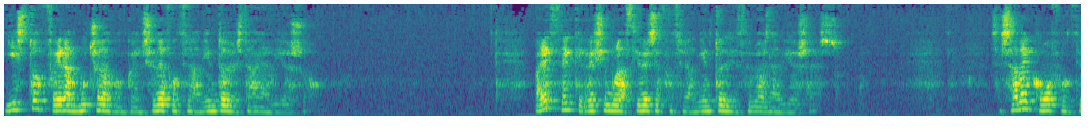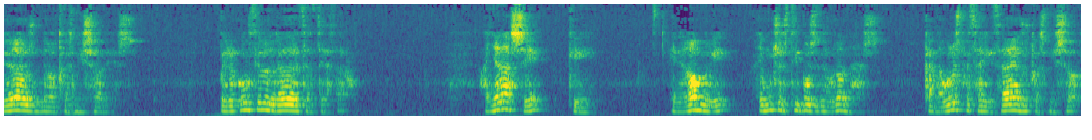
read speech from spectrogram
Y esto frena mucho la comprensión del funcionamiento del estado nervioso. Parece que no hay simulaciones de funcionamiento de células nerviosas. Se sabe cómo funcionan los neurotransmisores, pero con un cierto grado de certeza. Añádase que en el hombre hay muchos tipos de neuronas, cada uno especializada en su transmisor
